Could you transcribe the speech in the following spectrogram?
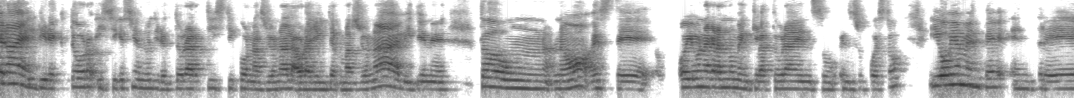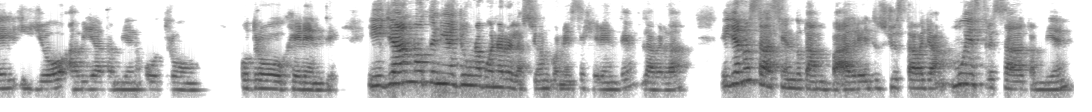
era el director y sigue siendo el director artístico nacional, ahora ya internacional, y tiene todo un, ¿no? Este, hoy una gran nomenclatura en su, en su puesto. Y obviamente entre él y yo había también otro, otro gerente. Y ya no tenía yo una buena relación con ese gerente, la verdad. Y ya no estaba siendo tan padre, entonces yo estaba ya muy estresada también.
